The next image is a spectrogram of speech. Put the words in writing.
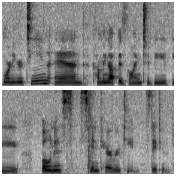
morning routine, and coming up is going to be the bonus skincare routine. Stay tuned.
